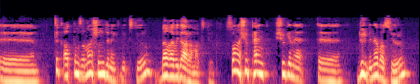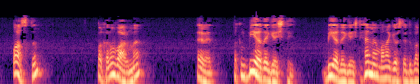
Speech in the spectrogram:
Ee, tık attığım zaman şunu demek istiyorum. Begavi'de aramak istiyorum. Sonra şu pen, şu gene e, dürbüne basıyorum. Bastım. Bakalım var mı? Evet. Bakın bir yerde geçti. Bir yerde geçti. Hemen bana gösterdi. Bak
